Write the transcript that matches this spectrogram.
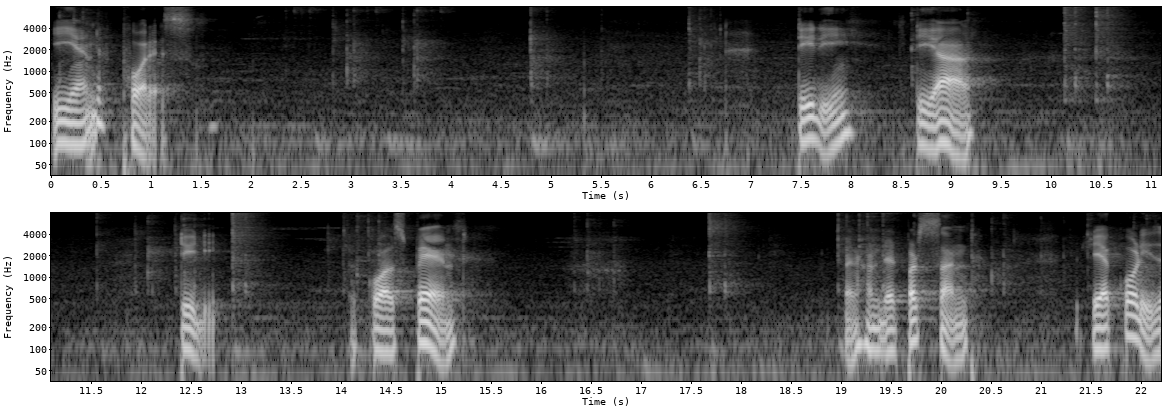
e and foreach td tr td colspan 100% record is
